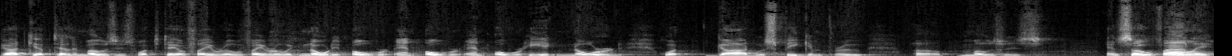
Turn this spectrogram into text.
God kept telling Moses what to tell Pharaoh, and Pharaoh ignored it over and over and over. He ignored what God was speaking through uh, Moses. And so finally,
